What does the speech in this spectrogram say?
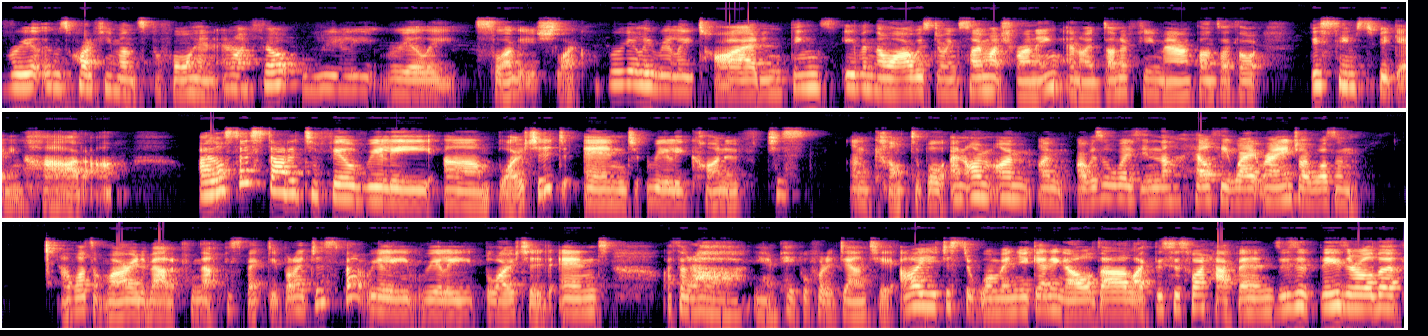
real it was quite a few months beforehand and I felt really really sluggish like really really tired and things even though I was doing so much running and I'd done a few marathons I thought this seems to be getting harder. I also started to feel really um, bloated and really kind of just uncomfortable and I'm, I'm I'm I was always in the healthy weight range. I wasn't I wasn't worried about it from that perspective, but I just felt really, really bloated. And I thought, oh, you know, people put it down to, oh, you're just a woman, you're getting older. Like, this is what happens. These are, these are all the,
